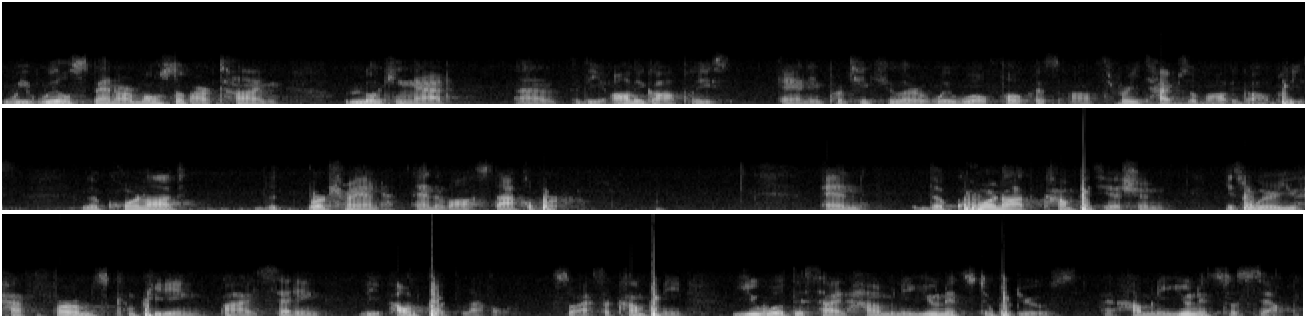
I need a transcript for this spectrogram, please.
We will spend our most of our time looking at uh, the oligopolies, and in particular, we will focus on three types of oligopolies: the Cournot, the Bertrand, and the von Stackelberg. And the Cournot competition is where you have firms competing by setting the output level. So as a company, you will decide how many units to produce and how many units to sell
